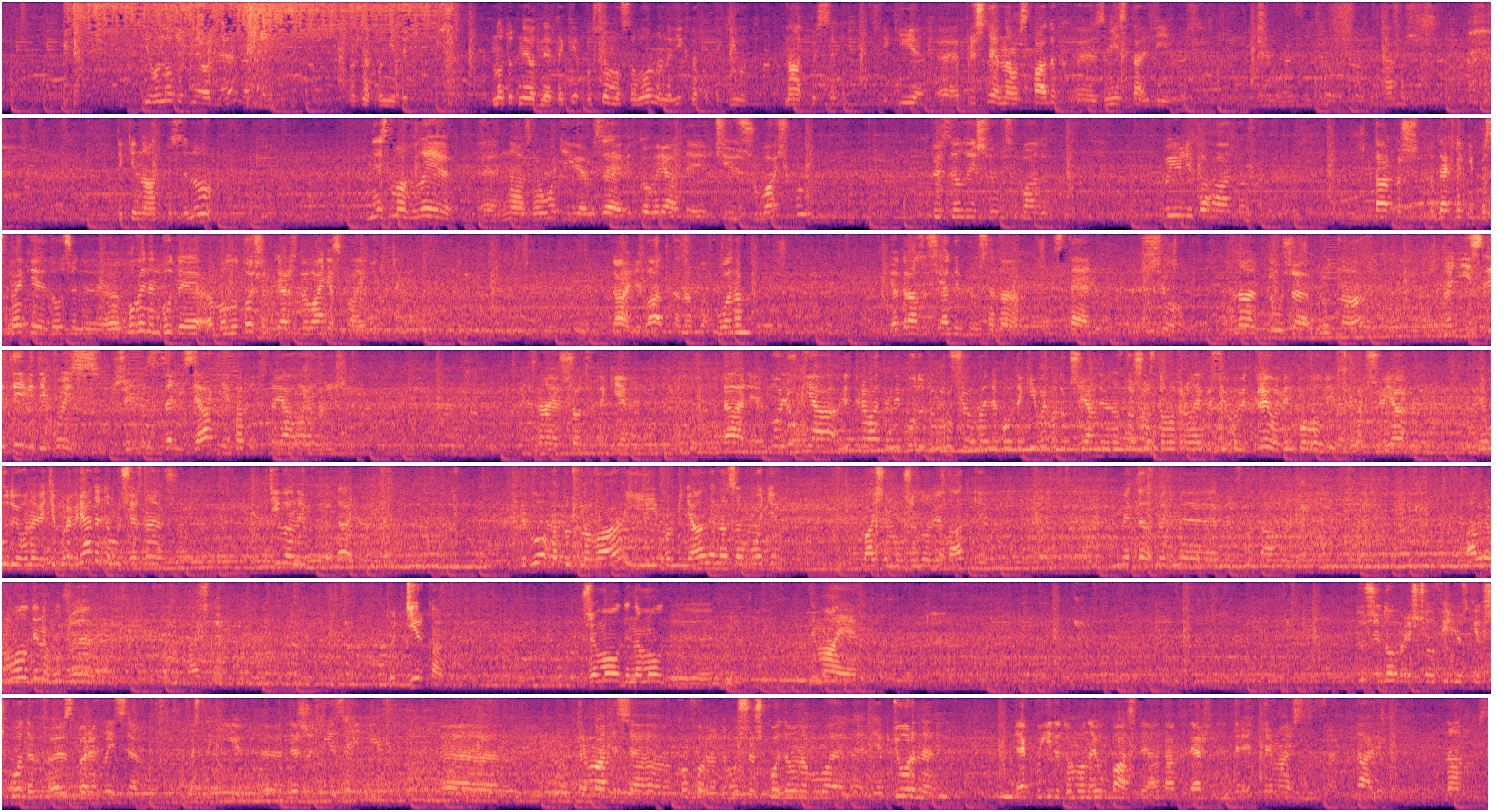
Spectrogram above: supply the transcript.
І воно тут не одне, можна помітити. Воно тут не одне таке, по всьому салону на вікнах такі от надписи, які е, прийшли нам в спадок е, з міста Вільнюс. Також такі надписи. Ну, не змогли е, на заводі ЮМЗ відковиряти чиюсь жувачку хтось залишив у спадок. Пилі багато. Також по техніці безпеки должен, е, повинен бути молоточок для розбивання скла. і воно таке. Далі латка на плафонах. І одразу ж я дивлюся на стелю, що вона дуже брудна. На ній сліди від якоїсь залізяки, яка тут стояла раніше. Не знаю, що це таке. Далі. Ну, люк я відкривати не буду, тому що в мене був такий випадок, що я в 96-му тролейбусі його відкрив, а він повалився. Буду його навіть і перевіряти, тому що я знаю, що діла не буде. Далі. Підлога тут нова, її поміняли на заводі. Бачимо вже нові гладки. Мета- мет- ме- з металу. Але молдинг вже, бачите, тут дірка. Вже молди на молд е, немає. Дуже добре, що у вільнюських шкодах е, збереглися ось такі е, держаки, за які е, ну, триматися комфортно, тому що шкода вона буває як дьорне, як поїде, то можна і впасти, а так держ, тримаєшся. Далі. Надпис.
